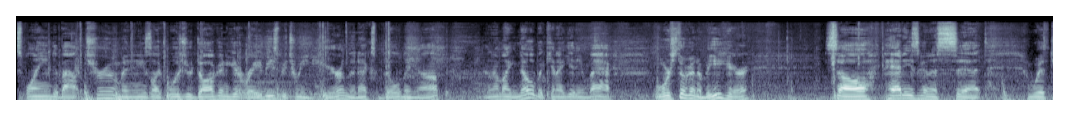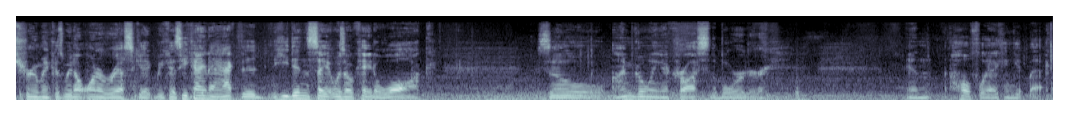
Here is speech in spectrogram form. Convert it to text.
Explained about Truman, and he's like, "Well, is your dog going to get rabies between here and the next building up?" And I'm like, "No, but can I get him back?" Well, we're still going to be here. So Patty's going to sit with Truman because we don't want to risk it because he kind of acted. He didn't say it was okay to walk. So I'm going across the border, and hopefully I can get back.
